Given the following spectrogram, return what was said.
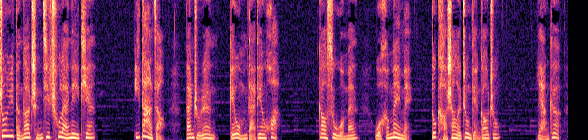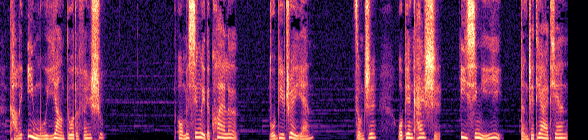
终于等到成绩出来那一天，一大早，班主任给我们打电话，告诉我们我和妹妹都考上了重点高中，两个考了一模一样多的分数。我们心里的快乐不必赘言。总之，我便开始一心一意等着第二天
